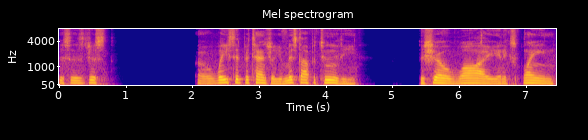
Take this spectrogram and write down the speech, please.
this is just a wasted potential. You missed opportunity to show why and explain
